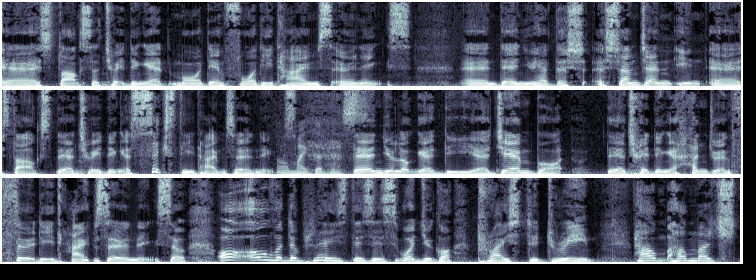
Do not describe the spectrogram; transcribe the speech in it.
uh, stocks are trading at more than 40 times earnings and then you have the uh, Shenzhen in uh, stocks. They are trading at 60 times earnings. Oh my goodness! Then you look at the uh, GEM board they are trading 130 times earnings. So all over the place, this is what you call price to dream. How how much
